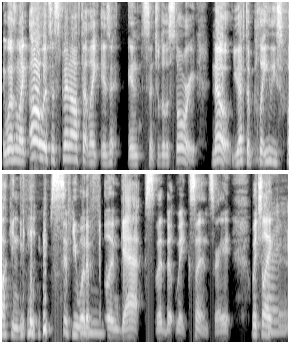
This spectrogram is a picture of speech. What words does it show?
it wasn't like oh it's a spin-off that like isn't essential to the story no you have to play these fucking games if you want to Mhm. fill in gaps that don't make sense right which like Right.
